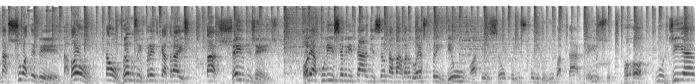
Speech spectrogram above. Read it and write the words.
na sua TV, tá bom? Então vamos em frente que atrás tá cheio de gente. Olha, a Polícia Militar de Santa Bárbara do Oeste prendeu, atenção, foi isso, foi no domingo à tarde, é isso? Oh, oh, no dia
